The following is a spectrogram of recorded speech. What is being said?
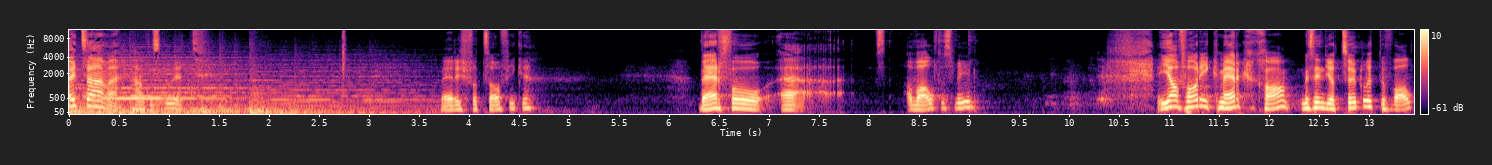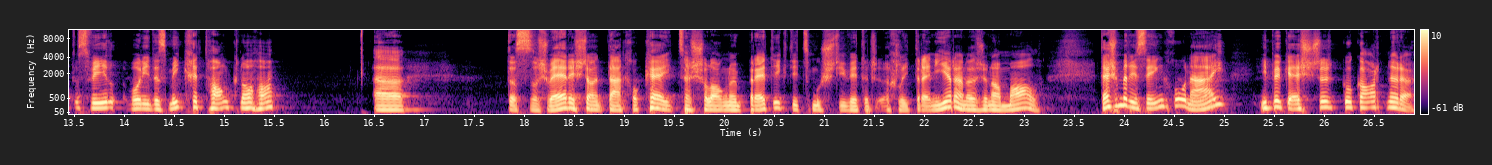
Hallo zusammen, habt es gut? Wer ist von Zofingen? Wer von äh, Walterswil? Ich habe vorhin gemerkt, wir sind ja gezögert auf Walterswil, wo ich das Mic in die Hand genommen habe. Äh, dass es so schwer ist, dann denke ich, okay, jetzt hast du schon lange nicht predigt, jetzt musst du dich wieder ein bisschen trainieren, das ist ja normal. Dann ist mir in den Sinn gekommen, nein, ich bin gestern Gärtnern.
